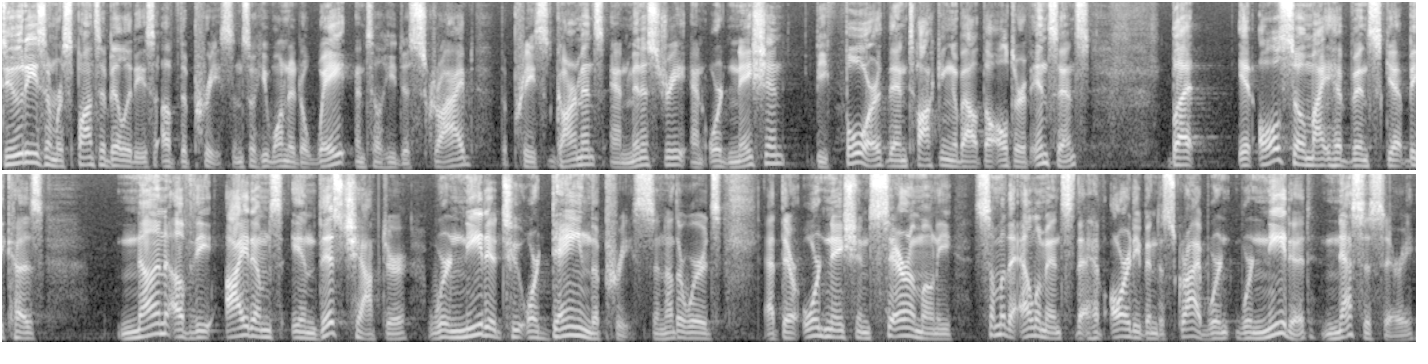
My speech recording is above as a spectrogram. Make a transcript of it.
duties and responsibilities of the priests. And so he wanted to wait until he described the priest's garments and ministry and ordination before then talking about the altar of incense. But it also might have been skipped because none of the items in this chapter were needed to ordain the priests. In other words, at their ordination ceremony, some of the elements that have already been described were, were needed, necessary,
